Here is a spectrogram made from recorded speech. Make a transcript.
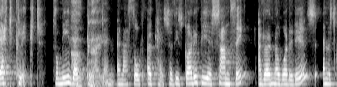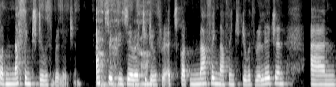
that clicked for me. That okay. clicked, and and I thought, okay, so there's got to be a something. I don't know what it is, and it's got nothing to do with religion absolutely okay. zero yeah. to do with it. It's got nothing, nothing to do with religion. And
